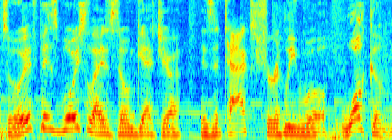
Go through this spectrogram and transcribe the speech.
So if his voice lines don't get ya, his attacks surely will. Welcome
